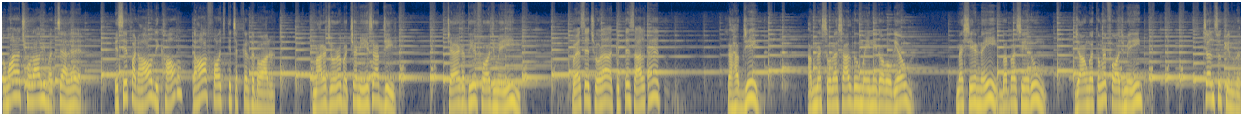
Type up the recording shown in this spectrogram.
तुम्हारा छोड़ा भी बच्चा है। इसे पढ़ाओ दिखाओ कहा फौज के चक्कर से बाहर? हमारा छोरा बच्चा नहीं है साहब जी। जाएगा तो ये फौज में ही। वैसे छोड़ा कितने साल का है साहब जी अब मैं सोलह साल दो महीने का हो गया हूँ। मैं शेर नहीं बाबा शेर हूँ। जाऊँगा तो मैं फौज में ही। चल सुखिंदर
